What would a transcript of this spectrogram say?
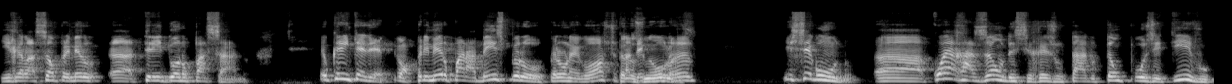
em relação ao primeiro ah, tri do ano passado. Eu queria entender, bom, primeiro, parabéns pelo, pelo negócio, Pelos decolando. números. E segundo, qual é a razão desse resultado tão positivo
